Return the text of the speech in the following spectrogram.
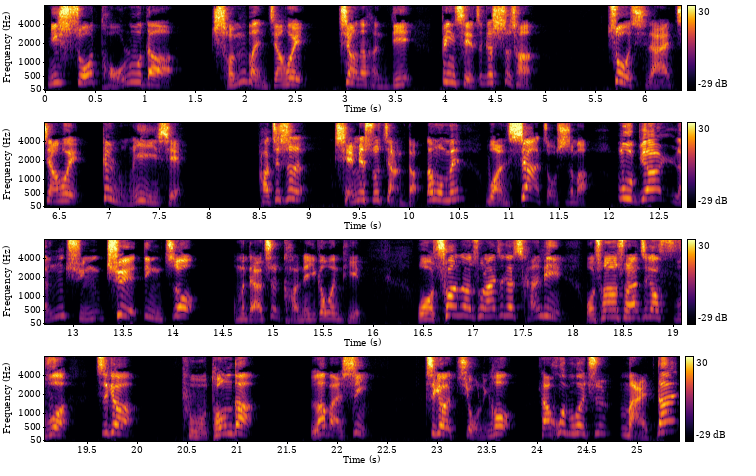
你所投入的成本将会降得很低，并且这个市场做起来将会更容易一些。好，这是前面所讲的。那我们往下走是什么？目标人群确定之后，我们得要去考虑一个问题：我创造出来这个产品，我创造出来这个服务，这个普通的老百姓。这个九零后他会不会去买单？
